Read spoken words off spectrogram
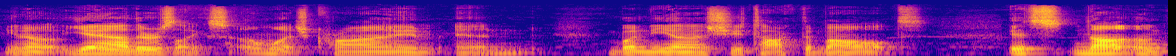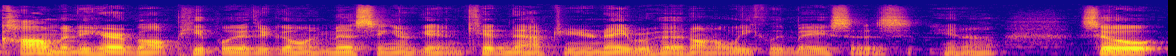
You know, yeah, there's like so much crime, and Bonilla, she talked about it's not uncommon to hear about people either going missing or getting kidnapped in your neighborhood on a weekly basis, you know. So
